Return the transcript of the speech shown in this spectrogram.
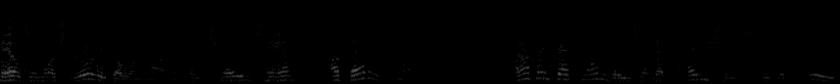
tells him what's really going on, and shows him a better plan. And I think that's one reason that patience is a fruit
